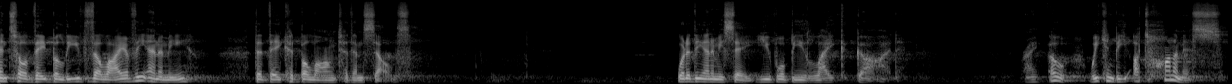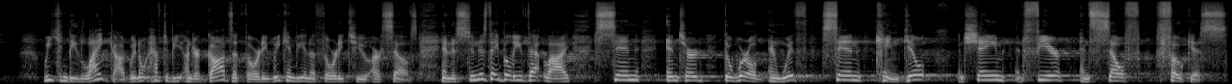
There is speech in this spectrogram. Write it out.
Until they believed the lie of the enemy that they could belong to themselves. What did the enemy say? You will be like God. Right? Oh, we can be autonomous. We can be like God. We don't have to be under God's authority. We can be an authority to ourselves. And as soon as they believed that lie, sin entered the world. And with sin came guilt and shame and fear and self focus.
